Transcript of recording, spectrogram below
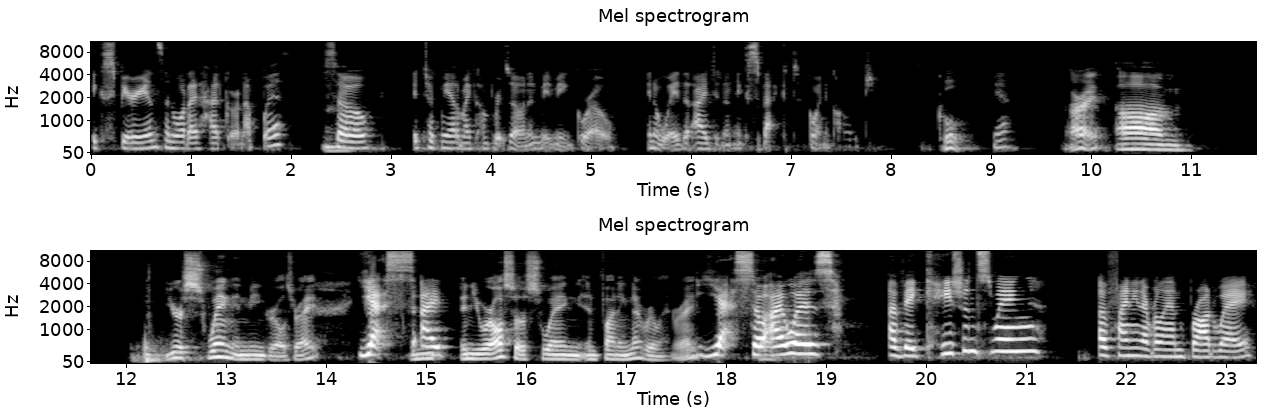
experience than what I'd had grown up with. So it took me out of my comfort zone and made me grow in a way that I didn't expect going to college. Cool. Yeah. All right. Um, you're a swing in Mean Girls, right? Yes, And I you, and you were also a swing in Finding Neverland, right? Yes. So I was a vacation swing of Finding Neverland Broadway.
